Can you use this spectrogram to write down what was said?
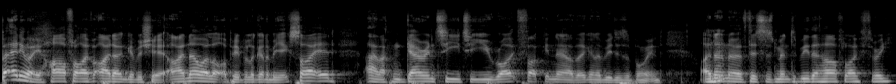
But anyway, Half Life, I don't give a shit. I know a lot of people are going to be excited, and I can guarantee to you right fucking now they're going to be disappointed. I Mm-hmm. don't know if this is meant to be the Half Life 3,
